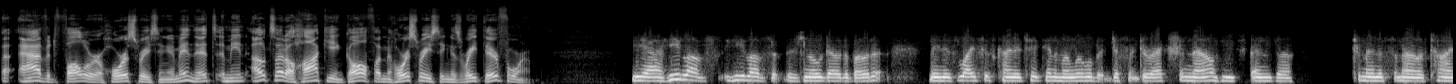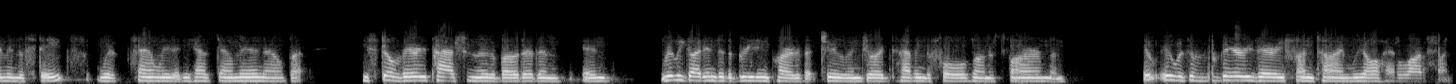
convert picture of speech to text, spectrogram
uh, avid follower of horse racing. I mean, I mean, outside of hockey and golf, I mean, horse racing is right there for him. Yeah, he loves he loves it. There's no doubt about it. I mean, his life has kind of taken him a little bit different direction now. He spends a tremendous amount of time in the states with family that he has down there now, but he's still very passionate about it and and really got into the breeding part of it too. Enjoyed having the foals on his farm, and it, it was a very, very fun time. We all had a lot of fun.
